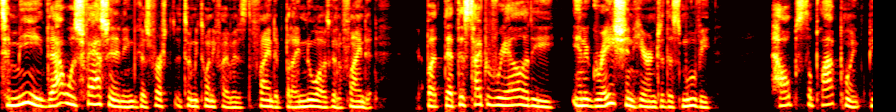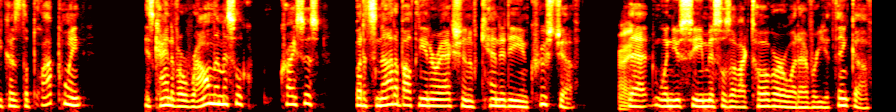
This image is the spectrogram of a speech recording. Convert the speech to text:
to me, that was fascinating because first it took me 25 minutes to find it, but I knew I was going to find it. Yeah. But that this type of reality integration here into this movie helps the plot point because the plot point is kind of around the missile crisis, but it's not about the interaction of Kennedy and Khrushchev. Right. That when you see missiles of October or whatever you think of.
